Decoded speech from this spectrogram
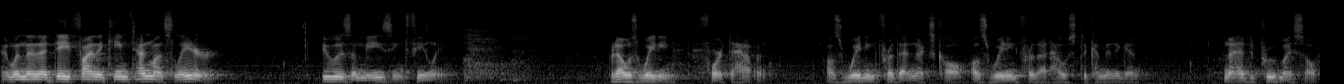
And when then that day finally came 10 months later, it was amazing feeling. But I was waiting for it to happen. I was waiting for that next call. I was waiting for that house to come in again and I had to prove myself.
